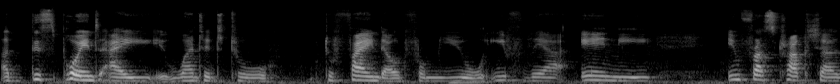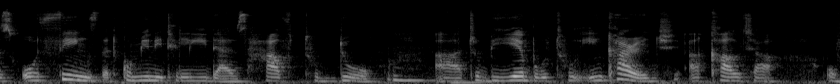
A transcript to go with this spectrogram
At this point, I wanted to to find out from you if there are any infrastructures or things that community leaders have to do uh, to be able to encourage a culture of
